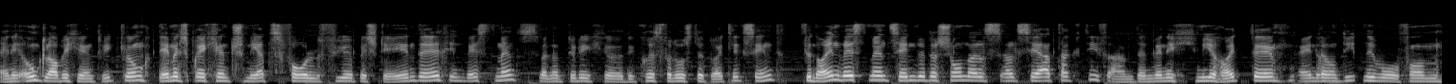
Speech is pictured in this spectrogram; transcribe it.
eine unglaubliche Entwicklung. Dementsprechend schmerzvoll für bestehende Investments, weil natürlich äh, die Kursverluste deutlich sind. Für Neuinvestments sehen wir das schon als, als sehr attraktiv an, denn wenn ich mir heute ein Renditniveau von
